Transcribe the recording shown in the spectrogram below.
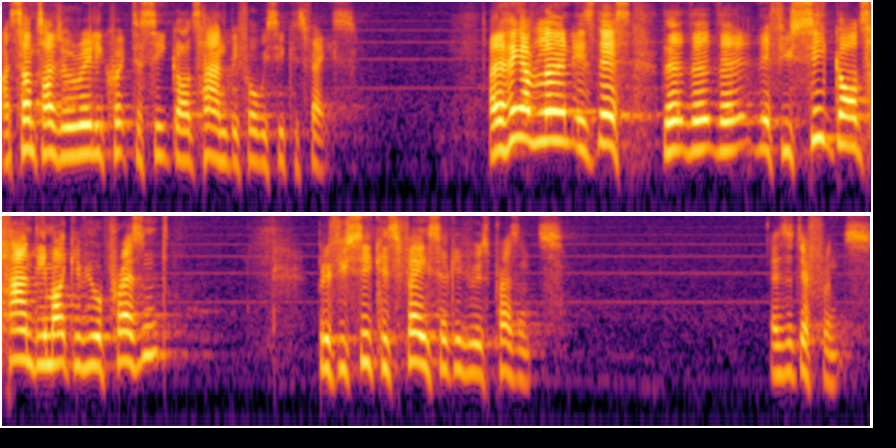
And sometimes we're really quick to seek God's hand before we seek his face. And the thing I've learned is this that, that, that if you seek God's hand, He might give you a present. But if you seek His face, He'll give you His presence. There's a difference.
